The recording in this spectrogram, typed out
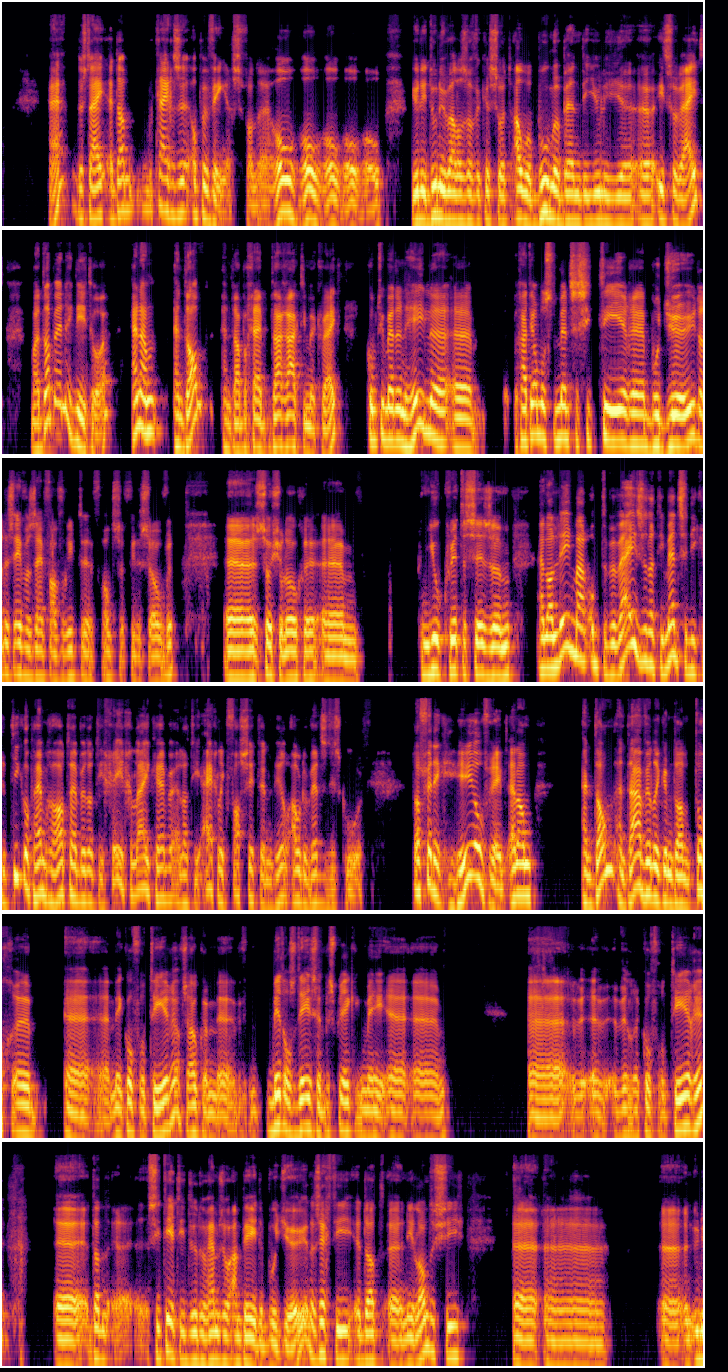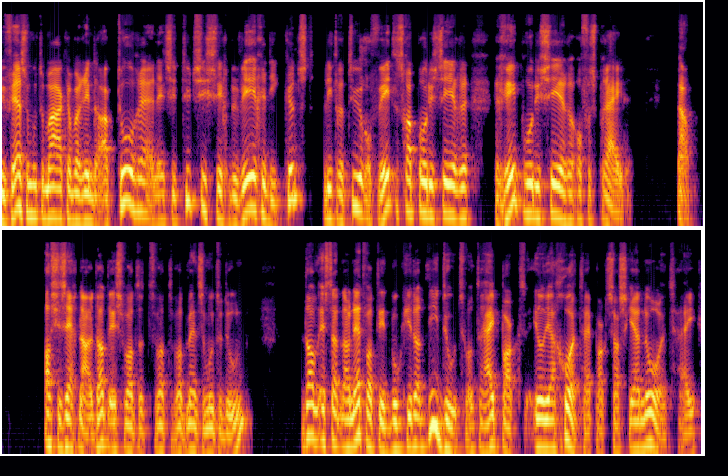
Hè? Dus hij, dan krijgen ze op hun vingers van uh, ho, ho, ho, ho, ho. Jullie doen nu wel alsof ik een soort oude boomer ben die jullie uh, iets verwijt. Maar dat ben ik niet hoor. En dan, en, dan, en daar, begrijp, daar raakt hij me kwijt, komt hij met een hele gaat hij allemaal mensen citeren. Bourdieu, dat is een van zijn favoriete Franse filosofen, uh, sociologen. Um, New Criticism. En alleen maar om te bewijzen dat die mensen die kritiek op hem gehad hebben, dat die geen gelijk hebben en dat die eigenlijk vastzitten in een heel ouderwets discours. Dat vind ik heel vreemd. En dan, en, dan, en daar wil ik hem dan toch uh, uh, mee confronteren, of zou ik hem middels deze bespreking mee willen confronteren. Uh, dan uh, citeert hij de door hem zo aanbeden Bourdieu. En dan zegt hij dat uh, Nederlandici een universum moeten maken waarin de actoren en instituties zich bewegen die kunst, literatuur of wetenschap produceren, reproduceren of verspreiden. Nou, als je zegt, nou, dat is wat, het, wat, wat mensen moeten doen, dan is dat nou net wat dit boekje dat niet doet. Want hij pakt Ilja Gort, hij pakt Saskia Noord. Hij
